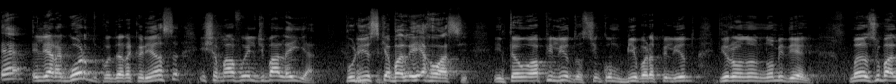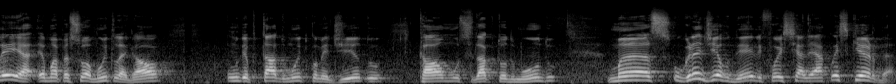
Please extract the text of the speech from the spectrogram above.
É, ele era gordo quando era criança e chamavam ele de baleia. Por isso que é Baleia Rossi. Então é o apelido, assim como era apelido, virou o nome dele. Mas o Baleia é uma pessoa muito legal, um deputado muito comedido, calmo, se dá com todo mundo. Mas o grande erro dele foi se aliar com a esquerda.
